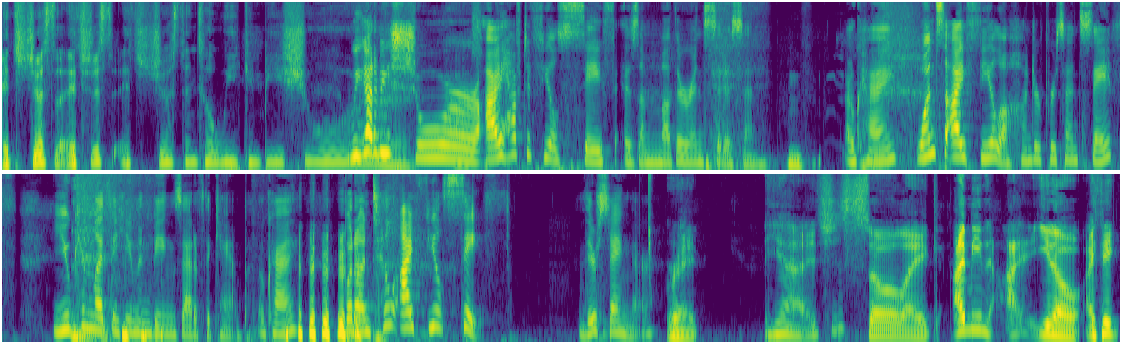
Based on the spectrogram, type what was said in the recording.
it's just it's just it's just until we can be sure. We got to be sure. I have to feel safe as a mother and citizen. Okay? Once I feel 100% safe, you can let the human beings out of the camp. Okay? But until I feel safe, they're staying there. Right. Yeah, it's just so like I mean, I you know, I think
